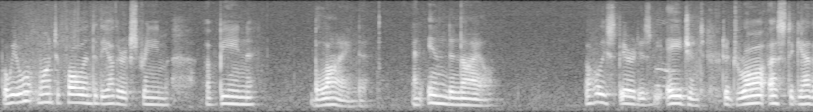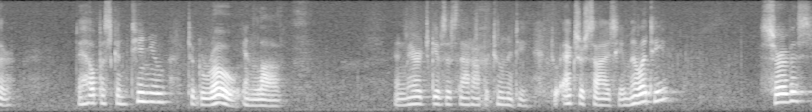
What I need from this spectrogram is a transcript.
But we don't want to fall into the other extreme of being blind and in denial. The Holy Spirit is the agent to draw us together, to help us continue to grow in love. And marriage gives us that opportunity to exercise humility, service,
